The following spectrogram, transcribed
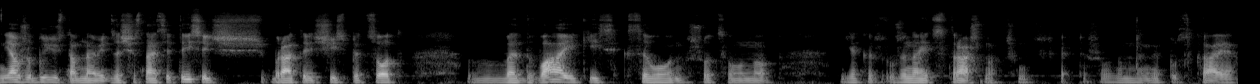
Я вже боюсь там навіть за 16 тисяч брати 6500 V2 якийсь Xeon, що це воно. Я кажу, вже навіть страшно. Чому чекайте, що воно мене не пускає?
